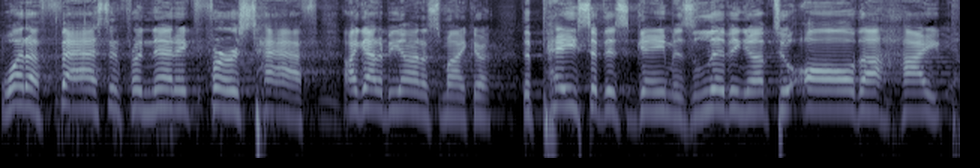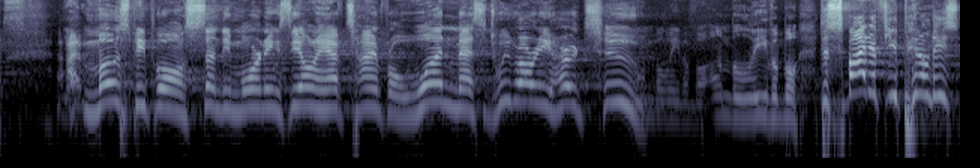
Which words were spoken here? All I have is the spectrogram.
what a fast and frenetic first half. I got to be honest, Micah. The pace of this game is living up to all the hype. I, most people on Sunday mornings, they only have time for one message. We've already heard two. Unbelievable. Despite a few penalties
